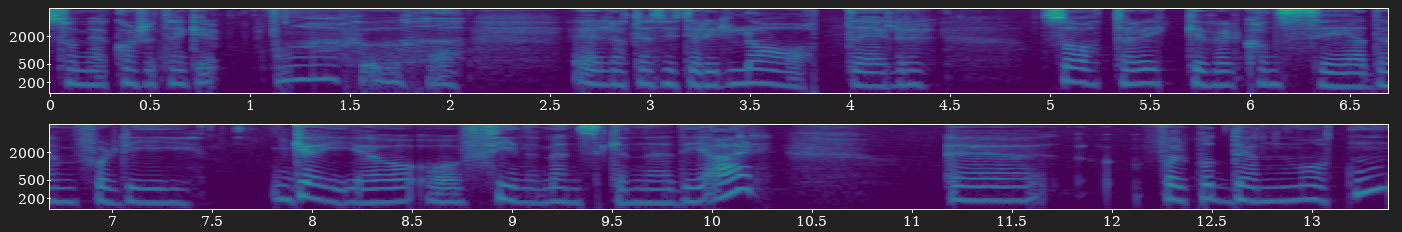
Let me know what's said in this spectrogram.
som jeg kanskje tenker uh, Eller at jeg syns de er litt late, eller så at jeg likevel kan se dem for de gøye og, og fine menneskene de er. Uh, for på den måten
